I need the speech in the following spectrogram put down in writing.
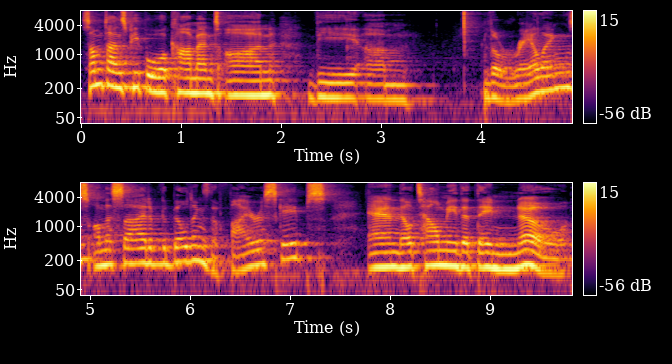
Sometimes people will comment on the, um, the railings on the side of the buildings, the fire escapes, and they'll tell me that they know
